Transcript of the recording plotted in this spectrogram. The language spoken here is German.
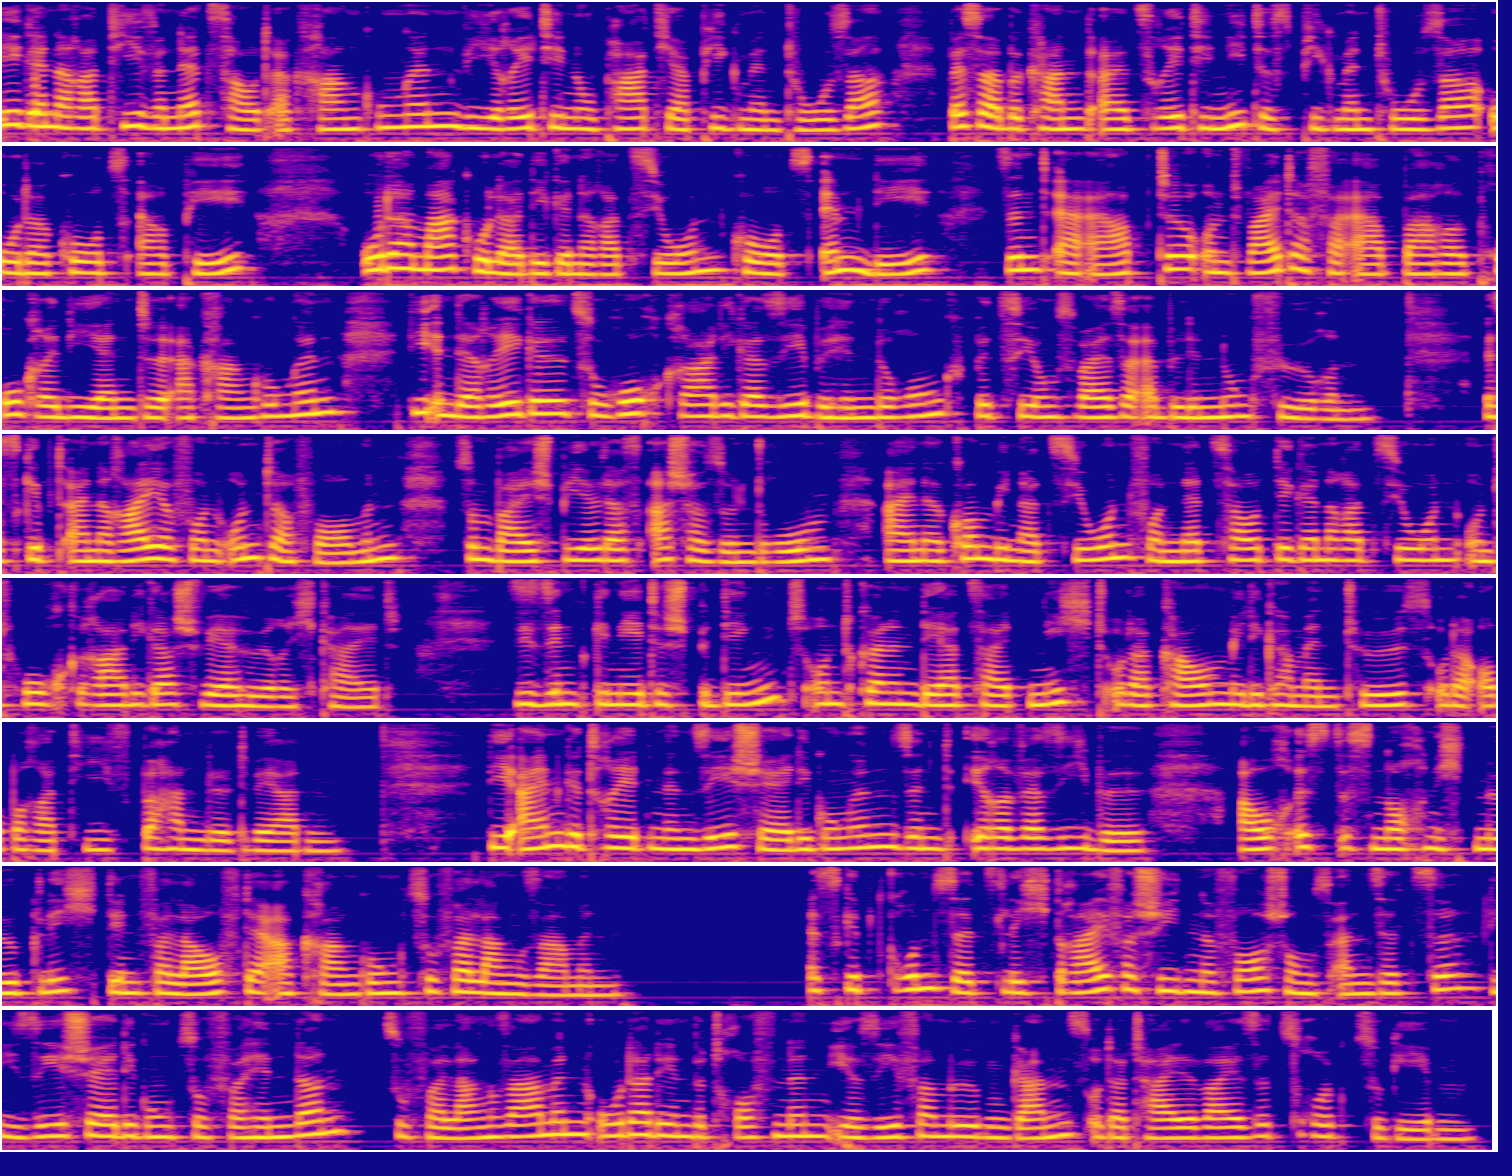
Degenerative Netzhauterkrankungen wie Retinopathia pigmentosa, besser bekannt als Retinitis pigmentosa oder kurz RP, oder Makuladegeneration, kurz MD, sind ererbte und weitervererbbare progrediente Erkrankungen, die in der Regel zu hochgradiger Sehbehinderung bzw. Erblindung führen es gibt eine Reihe von Unterformen, zum Beispiel das Usher-Syndrom, eine Kombination von Netzhautdegeneration und hochgradiger Schwerhörigkeit. Sie sind genetisch bedingt und können derzeit nicht oder kaum medikamentös oder operativ behandelt werden. Die eingetretenen Sehschädigungen sind irreversibel, auch ist es noch nicht möglich, den Verlauf der Erkrankung zu verlangsamen es gibt grundsätzlich drei verschiedene Forschungsansätze, die Sehschädigung zu verhindern, zu verlangsamen oder den Betroffenen ihr Sehvermögen ganz oder teilweise zurückzugeben.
